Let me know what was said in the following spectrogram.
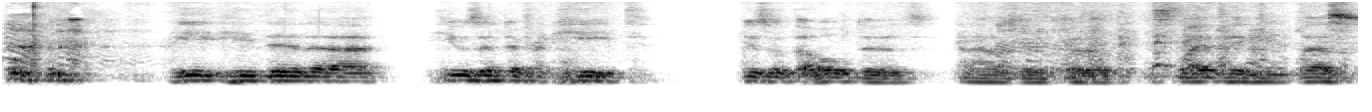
he, he did, uh, he was in different heat. He was with the old dudes, and I was with the slightly less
